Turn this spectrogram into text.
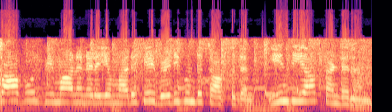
காபூல் விமான நிலையம் அருகே வெடிகுண்டு தாக்குதல். இந்தியா கண்டனம்.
